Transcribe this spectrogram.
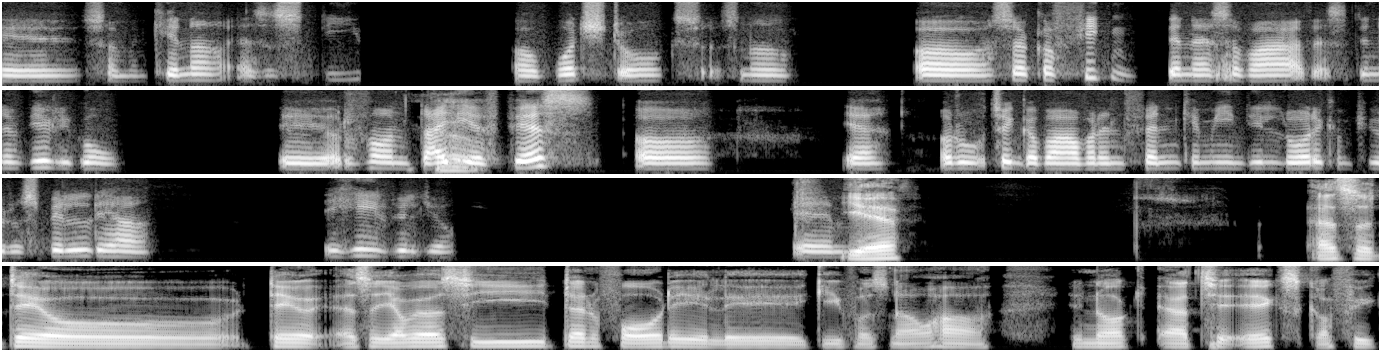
øh, som man kender, altså Steep og Watch Dogs og sådan noget. Og så grafikken, den er så bare, altså den er virkelig god. Øh, og du får en dejlig Ja. FPS, og ja, og du tænker bare, hvordan fanden kan min lille lortecomputer spille det her? Det er helt vildt jo. Øhm, ja. Altså, det er jo, det er, jo- altså jeg vil også sige, den fordel øh, GeForce Now har, det er nok RTX-grafik.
